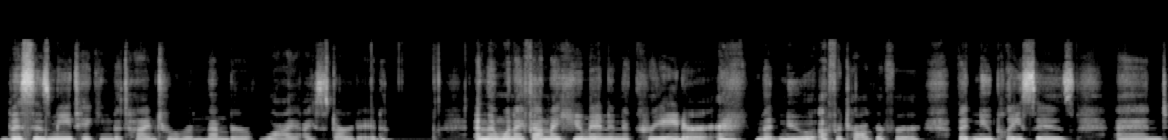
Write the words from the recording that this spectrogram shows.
This is me taking the time to remember why I started. And then when I found my human and a creator that knew a photographer, that knew places, and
